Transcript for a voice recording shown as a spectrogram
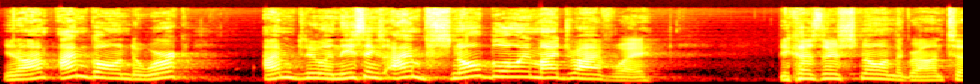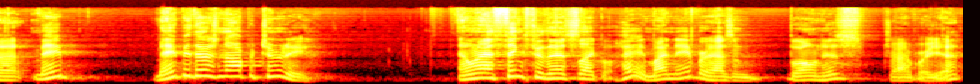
You know, I'm, I'm going to work, I'm doing these things, I'm snow blowing my driveway because there's snow on the ground to maybe, maybe there's an opportunity. And when I think through that, it's like, hey, my neighbor hasn't blown his driveway yet.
